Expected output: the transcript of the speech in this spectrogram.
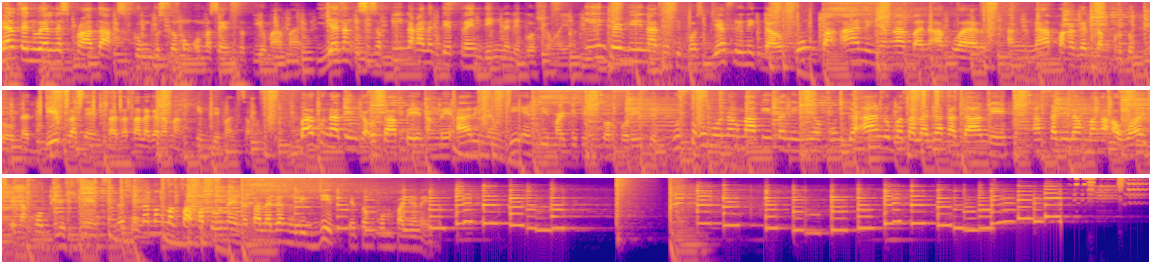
Health and wellness products kung gusto mong umasenso at yumaman. Yan ang isa sa pinaka nagte-trending na negosyo ngayon. I-interview natin si Boss Jeffrey Nick daw kung paano niya nga ba na-acquire ang napakagandang produkto na Dear Placenta na talaga namang in demand sa market. Bago natin kausapin ang may-ari ng VNB Marketing Incorporated, gusto ko munang makita ninyo kung gaano ba talaga kadami ang kanilang mga awards and accomplishments na siya namang magpapatunay na talagang legit itong kumpanya na ito.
